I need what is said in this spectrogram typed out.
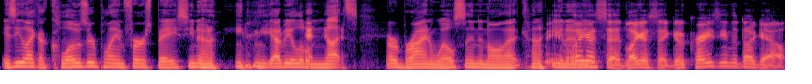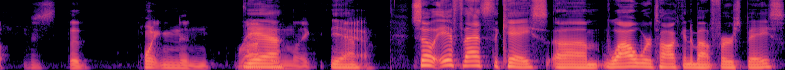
Is he like a closer playing first base? You know what I mean? You got to be a little nuts, or Brian Wilson and all that kind of. You know, like I I said, like I said, go crazy in the dugout. Just the pointing and rocking, Yeah. like Yeah. So if that's the case, um, while we're talking about first base,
